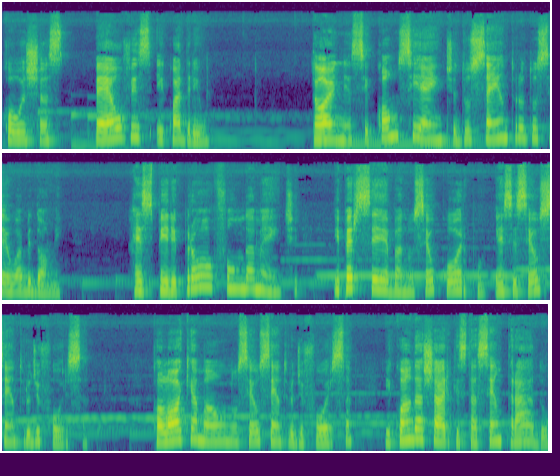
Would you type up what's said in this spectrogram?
coxas, pelvis e quadril. Torne-se consciente do centro do seu abdômen. Respire profundamente e perceba no seu corpo esse seu centro de força. Coloque a mão no seu centro de força e, quando achar que está centrado,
